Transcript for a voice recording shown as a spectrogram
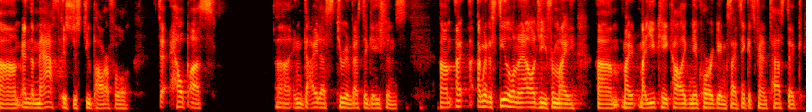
um, and the math is just too powerful to help us uh, and guide us through investigations. Um, I, am going to steal an analogy from my um, my, my, UK colleague Nick Horrigan because I think it's fantastic.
